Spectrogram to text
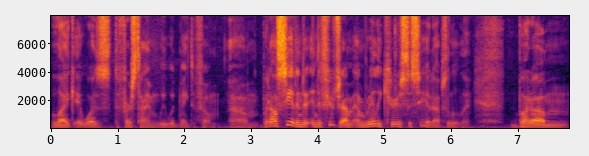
like it was the first time we would make the film. Um, but I'll see it in the in the future. I'm I'm really curious to see it. Absolutely, but um,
